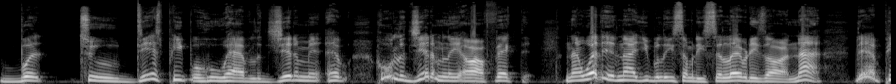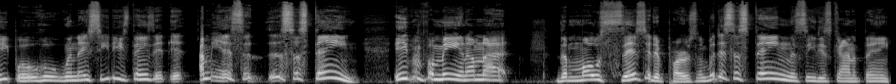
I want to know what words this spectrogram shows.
But to diss people who have legitimate have, who legitimately are affected. Now, whether or not you believe some of these celebrities are or not, there are people who, when they see these things, it, it I mean, it's a, it's a sting. Even for me, and I'm not the most sensitive person, but it's a sting to see this kind of thing.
